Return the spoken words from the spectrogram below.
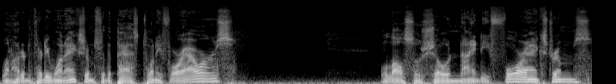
131 angstroms for the past 24 hours. We'll also show 94 angstroms.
